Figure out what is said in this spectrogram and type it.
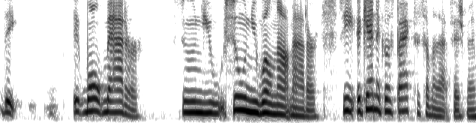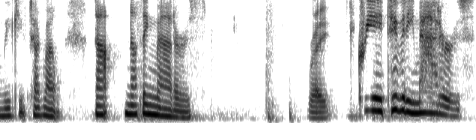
they it won't matter. Soon you soon you will not matter. See, again, it goes back to some of that fishman. We keep talking about not nothing matters. Right. Creativity matters.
